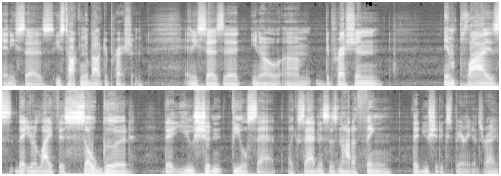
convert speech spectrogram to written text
and he says he's talking about depression, and he says that you know um, depression implies that your life is so good that you shouldn't feel sad. Like sadness is not a thing that you should experience, right?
